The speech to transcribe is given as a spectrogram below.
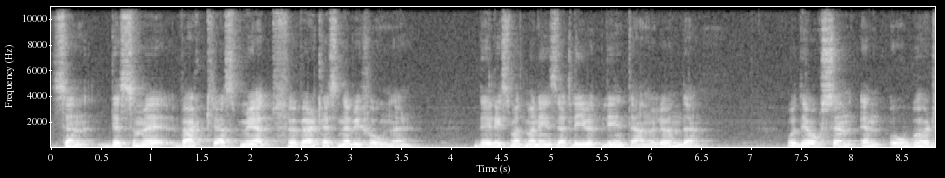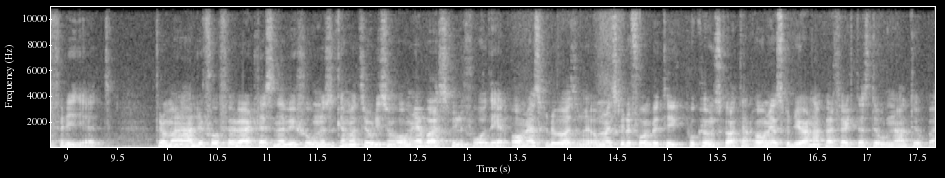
Sen, det som är vackrast med att förverkliga sina visioner, det är liksom att man inser att livet blir inte annorlunda. Och det är också en, en oerhörd frihet. För om man aldrig får förverkliga sina visioner så kan man tro liksom, om jag bara skulle få det, om jag skulle, om jag skulle få en butik på Kungsgatan, om jag skulle göra den här perfekta stolen och alltihopa,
